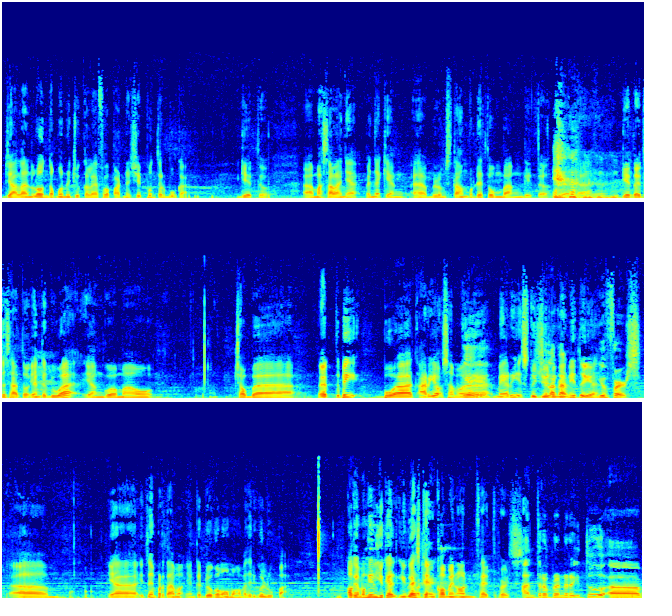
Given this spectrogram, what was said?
jalan lo untuk menuju ke level partnership pun terbuka, gitu. Uh, masalahnya banyak yang uh, belum setahun pun udah tumbang gitu. Uh, gitu itu satu. Yang kedua yang gue mau coba, eh, tapi buat Aryo sama Iya, iya. Mary setuju Silakan. dengan itu ya? You first. Um, ya itu yang pertama. Yang kedua gue mau ngomong apa tadi gue lupa. Oke mungkin you, can- you guys Oke. can comment on that first. Entrepreneur itu em,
